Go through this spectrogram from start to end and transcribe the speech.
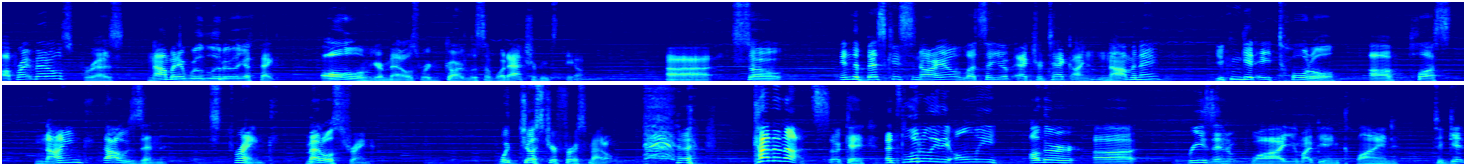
upright medals, whereas Naminé will literally affect all of your medals, regardless of what attributes they are. Uh, so, in the best case scenario, let's say you have extra tech on Naminé, you can get a total of plus 9,000 strength, medal strength, with just your first medal. kind of nuts. Okay, that's literally the only other uh, reason why you might be inclined to get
